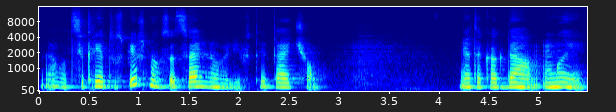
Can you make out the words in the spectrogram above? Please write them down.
Да, вот секрет успешного социального лифта – это о чем? Это когда мы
